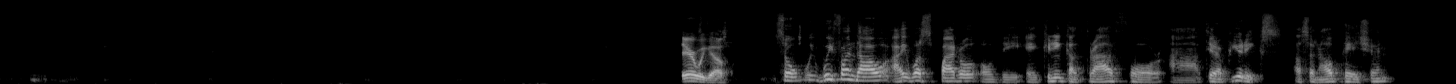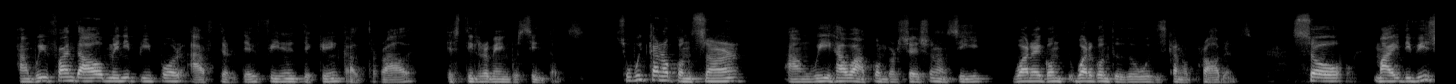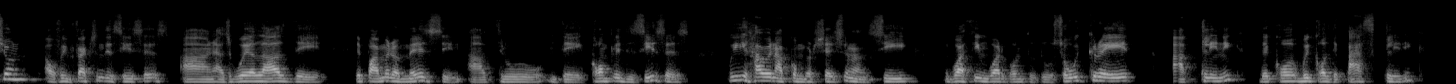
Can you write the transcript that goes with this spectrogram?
There we go. So we, we found out I was part of, the clinical trial for therapeutics as an outpatient. And we find out many people after they finish the clinical trial still remain with symptoms. So we of concern and we have a conversation and see what are going what are going to do with these kind of problems. So my division of infection diseases and as well as the Department of Medicine uh, through the complete diseases, we having a conversation and see what thing we're going to do. So we create a clinic, they call we call the PASS clinic.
